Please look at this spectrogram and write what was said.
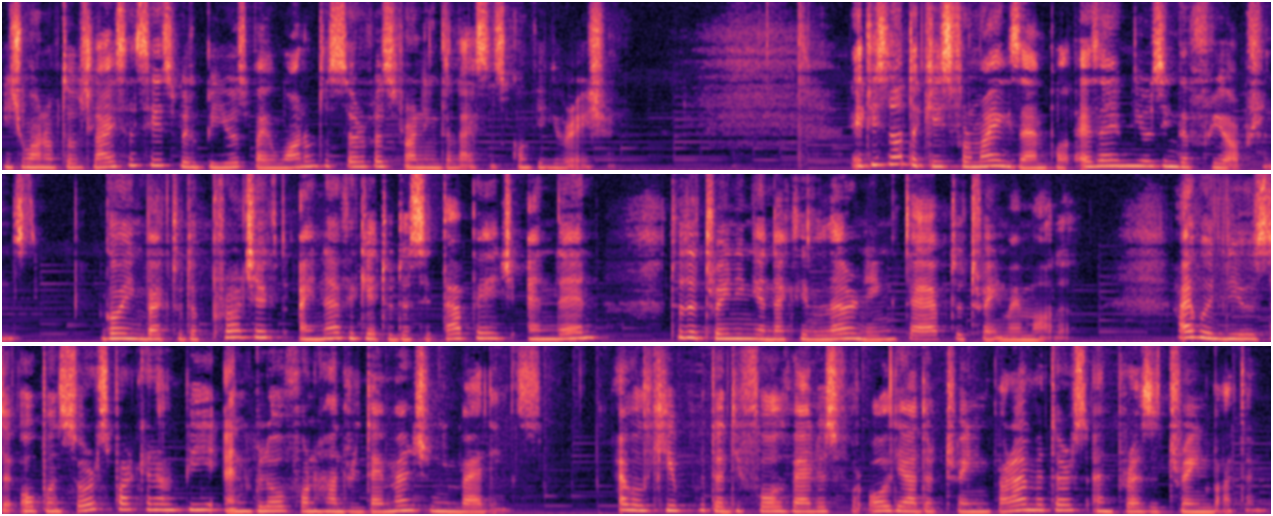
Each one of those licenses will be used by one of the servers running the license configuration. It is not the case for my example as I am using the free options. Going back to the project, I navigate to the setup page and then to the training and active learning tab to train my model. I will use the open source Spark NLP and GloVe 100 dimension embeddings. I will keep the default values for all the other training parameters and press the train button.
